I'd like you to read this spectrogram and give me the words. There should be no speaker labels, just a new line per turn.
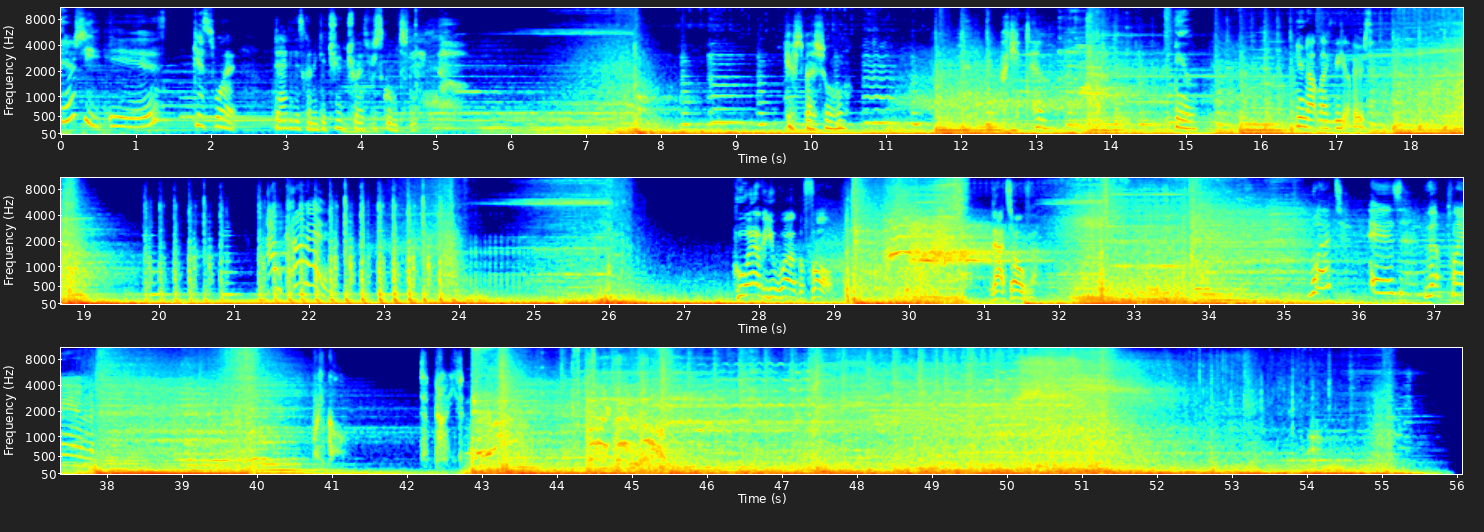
There she is.
Guess what? Daddy is gonna get you dressed for school today. You're special. I can tell.
You. You're not like the others.
I'm coming.
Whoever you were before, that's over.
What is the plan?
